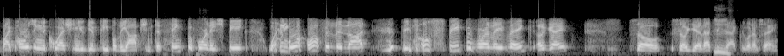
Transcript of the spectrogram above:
by posing the question, you give people the option to think before they speak. When more often than not, people speak before they think. Okay, so so yeah, that's mm. exactly what I'm saying.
